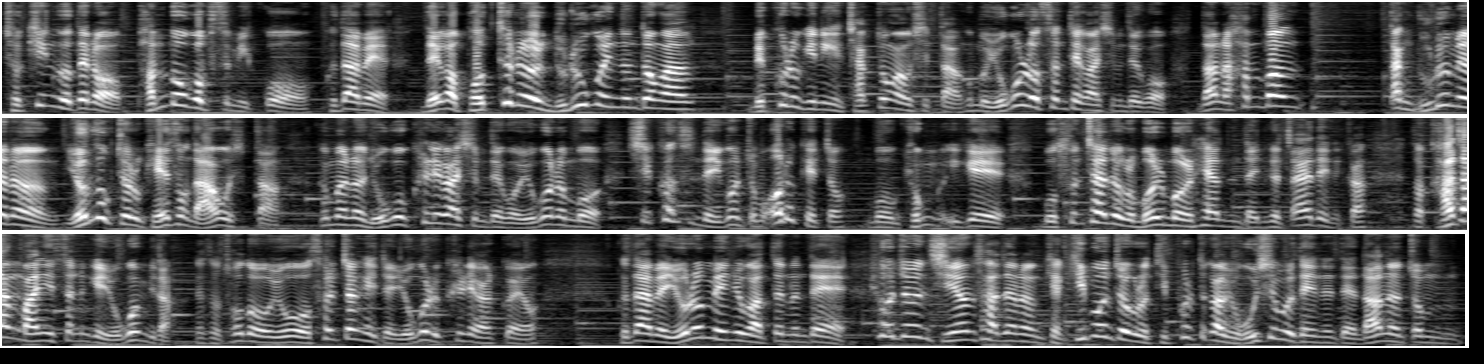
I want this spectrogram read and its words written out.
적힌 그대로 반복 없음 있고 그 다음에 내가 버튼을 누르고 있는 동안 매크로 기능이 작동하고 싶다. 그러면 요걸로 선택하시면 되고 나는 한 번 딱 누르면은 연속적으로 계속 나오고 싶다. 그러면은 요거 클릭하시면 되고 요거는 뭐 시퀀스인데 이건 좀 어렵겠죠. 뭐 경 이게 뭐 순차적으로 뭘 뭘 해야 된다 이거 짜야 되니까. 그래서 가장 많이 쓰는 게 요겁니다. 그래서 저도 요 설정에 이제 요거를 클릭할 거예요. 그 다음에 요런 메뉴가 뜨는데 표준 지연 사전은 그냥 기본적으로 디폴트 값이 50으로 돼 있는데 나는 좀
